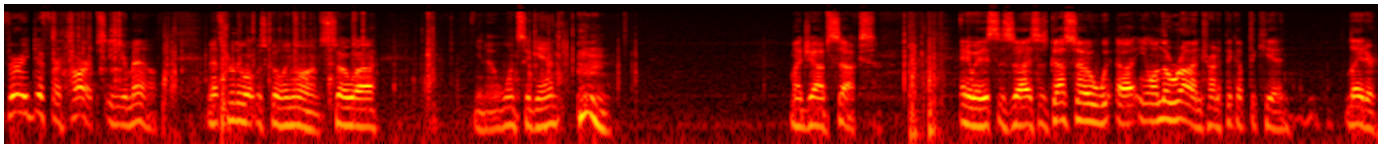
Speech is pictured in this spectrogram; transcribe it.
very different harps in your mouth. And that's really what was going on. So, uh, you know, once again, my job sucks. Anyway, this is uh, this is Gussow uh, on the run, trying to pick up the kid. Later.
